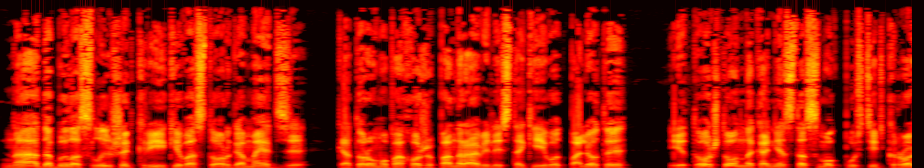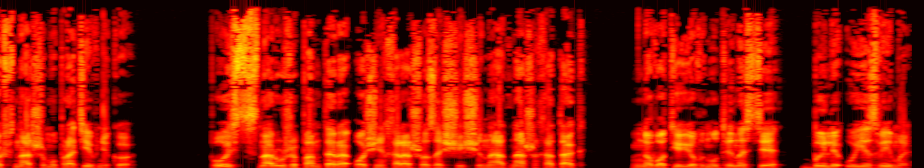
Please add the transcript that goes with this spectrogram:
Надо было слышать крики восторга Медзи, которому, похоже, понравились такие вот полеты, и то, что он наконец-то смог пустить кровь нашему противнику. Пусть снаружи пантера очень хорошо защищена от наших атак, но вот ее внутренности были уязвимы.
